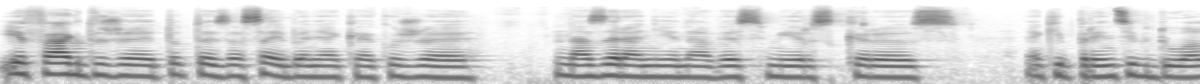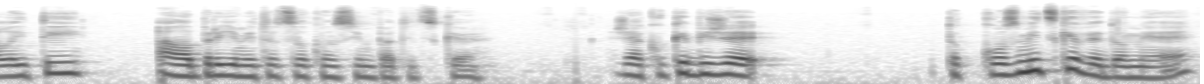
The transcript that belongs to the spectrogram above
Je fakt, že toto je zasa iba nejaké akože nazeranie na vesmír skrz nejaký princíp duality, ale príde mi to celkom sympatické. Že ako keby, že to kozmické vedomie,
